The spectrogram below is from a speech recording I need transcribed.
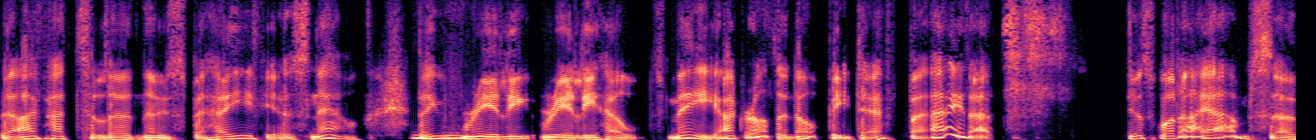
that I've had to learn those behaviors. Now, mm-hmm. they've really, really helped me. I'd rather not be deaf, but hey, that's just what I am. So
